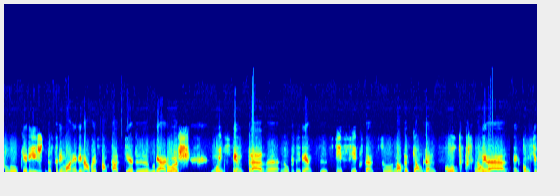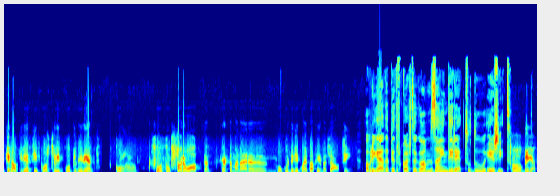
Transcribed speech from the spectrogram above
pelo cariz da cerimónia de inauguração que está a ter eh, lugar hoje muito centrada no presidente Sisi, portanto, nota-se que há um grande culto de personalidade, é como se o canal tivesse sido construído pelo presidente, como se fosse um faraó. Portanto, de certa maneira, concordaria com essa afirmação, sim. Obrigada, Pedro Costa Gomes, em direto do Egito. Obrigado.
